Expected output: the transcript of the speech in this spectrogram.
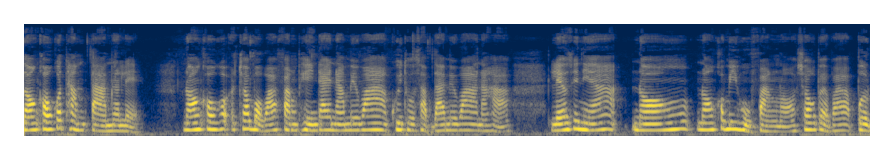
น้องเขาก็ทำตามนั่นแหละ น้องเขาก็ชอบบอกว่าฟังเพลงได้นะไม่ว่า คุยโทรศัพท์ได้ไม่ว่านะคะ แล้วทีเนี้ยน้องน้องเขามีหูฟังเนาะชอบแบบว่าเปิด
